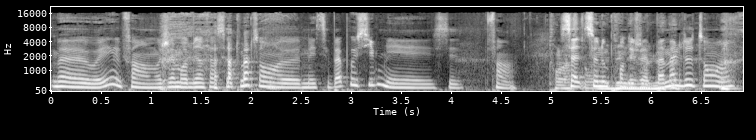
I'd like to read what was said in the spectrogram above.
Bah ouais, enfin moi j'aimerais bien faire ça tout le temps, euh, mais c'est pas possible. Mais c'est, enfin, ça, nous prend déjà pas mal de temps. Hein.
